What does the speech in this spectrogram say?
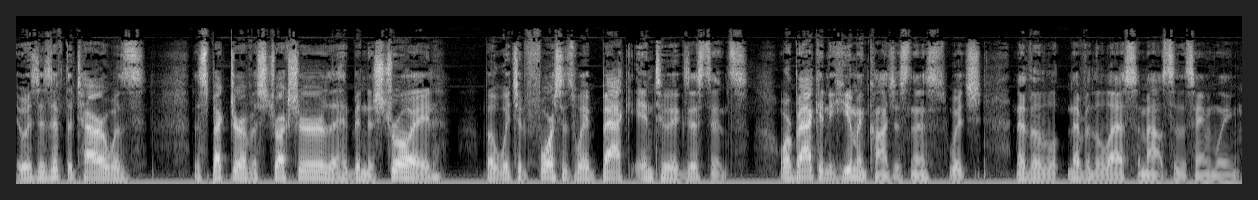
It was as if the tower was the specter of a structure that had been destroyed, but which had forced its way back into existence, or back into human consciousness, which nevertheless amounts to the same thing.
